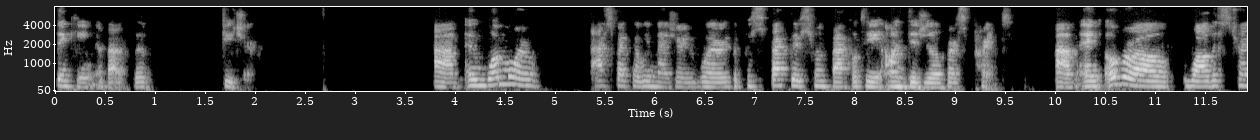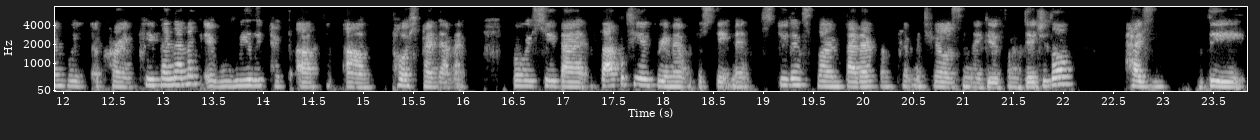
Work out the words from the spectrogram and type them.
thinking about the future. Um, and one more aspect that we measured were the perspectives from faculty on digital versus print. Um, and overall, while this trend was occurring pre-pandemic, it really picked up um, post-pandemic, where we see that faculty agreement with the statement, students learn better from print materials than they do from digital, has the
